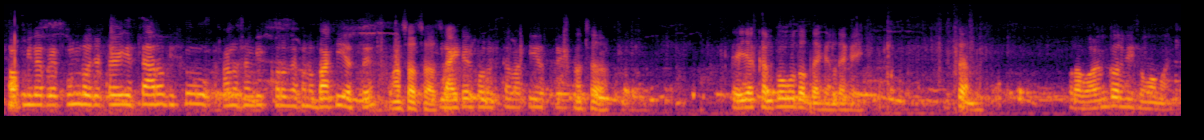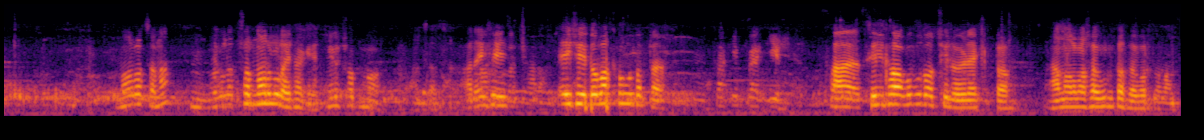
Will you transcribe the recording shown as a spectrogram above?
সব মিলে প্রায় পনেরো হাজার টাকা গেছে। আরও কিছু আনুষঙ্গিক খরচ এখনও বাকি আছে। আচ্ছা আচ্ছা আচ্ছা। লাইটের খরচটা বাকি আছে। আচ্ছা। এই একখান কবুতর দেখেন দেখাই। বুঝছেন? পুরো ভয়ঙ্কর কিছু মামায়। নর বাচ্চা না? এগুলো সব নরগুলাই থাকে। এগুলো সব নট আর এই সেই এই সেই দোবাস কবুতরটা? সা- সিল খাওয়া কবুতর ছিল এটা একটা। আমার বাসা উল্টাছে বর্তমান।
